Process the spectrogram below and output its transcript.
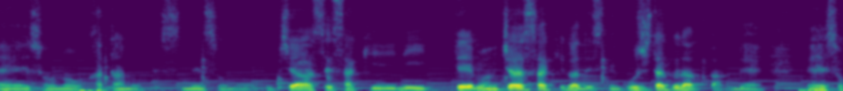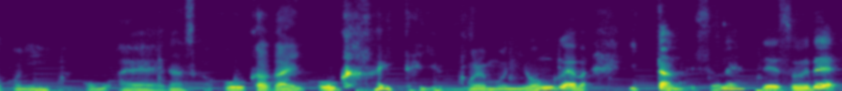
えー、その方のですね、その打ち合わせ先に行って、まあ、打ち合わせ先がですね、ご自宅だったんで、えそこにお、えー、ですか、お伺い、お伺いっていう、これもう日本語がやばい、行ったんですよね。で、それで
